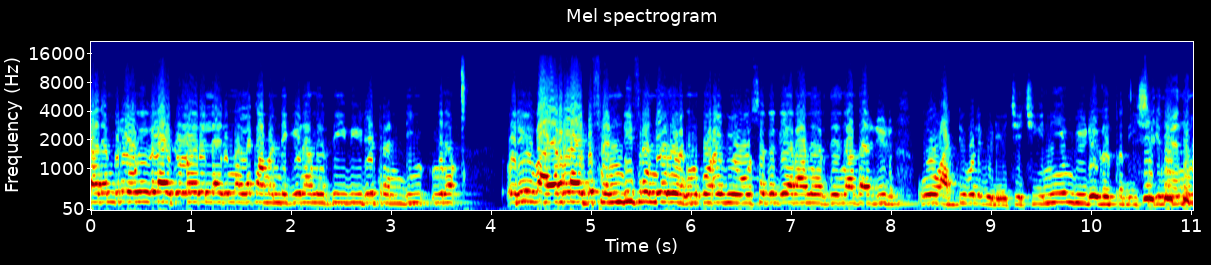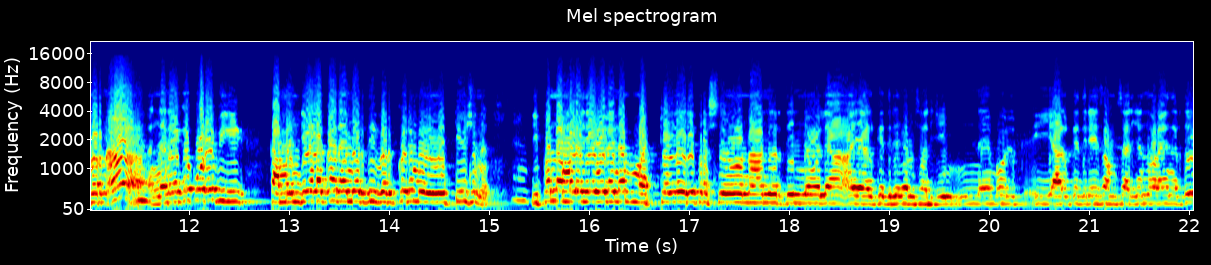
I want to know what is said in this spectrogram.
നരമ്പ് രോഗികളായിട്ടുള്ളവരെല്ലാരും നല്ല കമന്റ് ഒക്കെ ഇടാൻ നേരത്ത് ഈ വീഡിയോ ട്രെൻഡിങ് ഇങ്ങനെ ഒരു വൈറലായിട്ട് ഫ്രണ്ടി ഫ്രണ്ടി നടക്കും കുറെ വ്യൂസ് ഒക്കെ കയറാൻ നേരത്തെ ഇതിനകത്ത് അടിയിട്ട് ഓ അടിപൊളി വീഡിയോ ചേച്ചി ഇനിയും വീഡിയോകൾ പ്രതീക്ഷിക്കുന്നു എന്ന് പറഞ്ഞ. ആ അങ്ങനെയൊക്കെ കുറെ കമന്റുകളൊക്കെ വരാൻ നേരത്തെ ഇവർക്കൊരു മോട്ടിവേഷൻ ഇപ്പൊ നമ്മൾ ഇതേപോലെ തന്നെ മറ്റുള്ള ഒരു പ്രശ്നങ്ങൾ ഉണ്ടാകാൻ നേരത്തെ ഇന്ന പോലെ അയാൾക്കെതിരെ സംസാരിച്ചു ഇന്ന പോലെ ഇയാൾക്കെതിരെ സംസാരിച്ചെന്ന് പറയാൻ നേരത്ത്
